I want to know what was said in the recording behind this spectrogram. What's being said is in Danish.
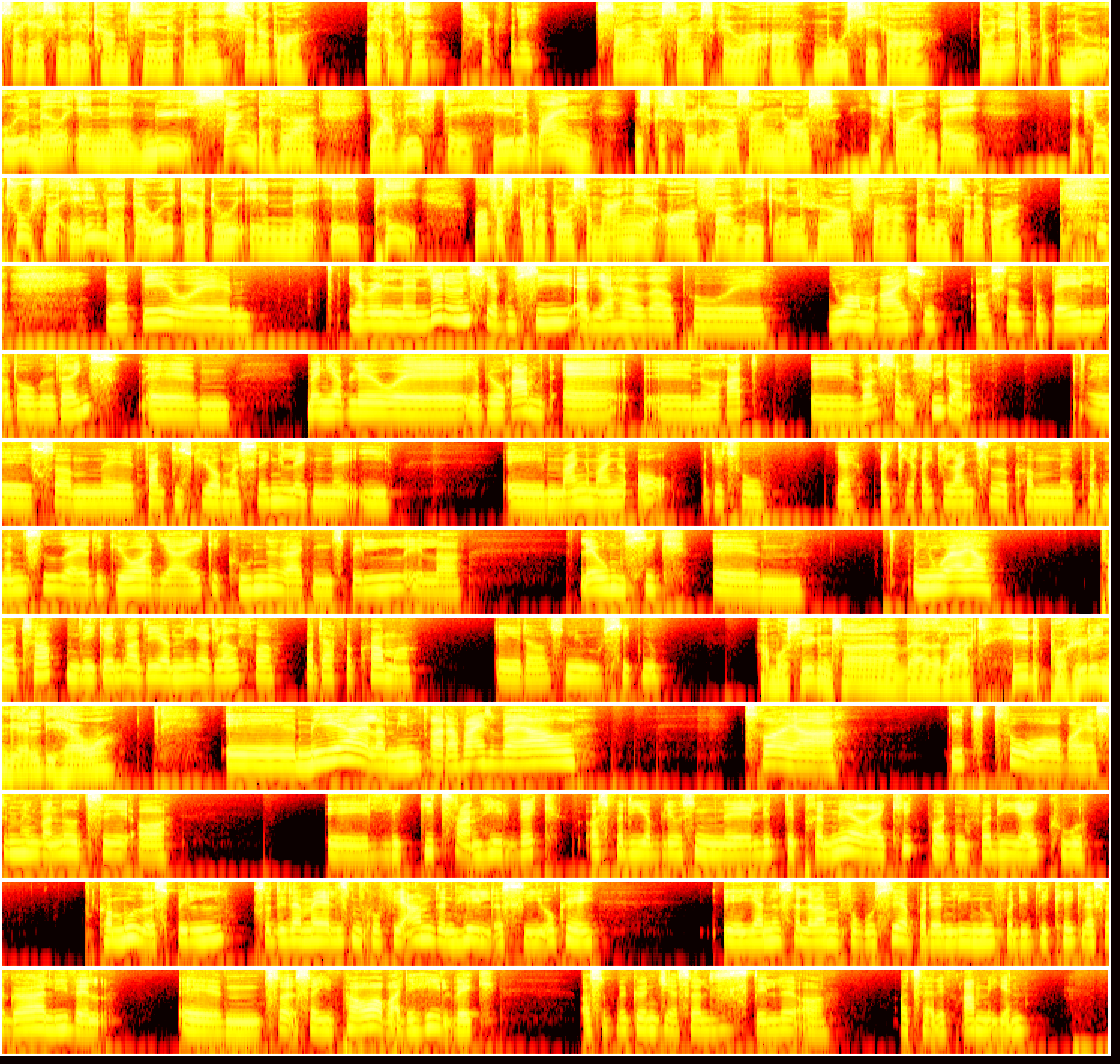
Så kan jeg sige velkommen til René Søndergaard. Velkommen til. Tak for det. Sanger, sangskriver og musiker. Du er netop nu ude med en uh, ny sang, der hedder Jeg vidste hele vejen. Vi skal selvfølgelig høre sangen og også historien bag. I 2011, der udgiver du en uh, EP. Hvorfor skulle der gå så mange år, før vi igen hører fra René Søndergaard? ja, det er jo... Øh, jeg vil øh, lidt ønske, at jeg kunne sige, at jeg havde været på øh, jordomrejse og siddet på Bali og drukket drinks. Øh, men jeg blev, øh, jeg blev ramt af øh, noget ret øh, voldsom sygdom, øh, som øh, faktisk gjorde mig sengelæggende i øh, mange, mange år. Og det tog ja, rigtig, rigtig lang tid at komme øh, på den anden side af. Det gjorde, at jeg ikke kunne hverken spille eller lave musik. Øh, men nu er jeg på toppen igen, og det er jeg mega glad for. Og derfor kommer øh, der også ny musik nu. Har musikken så været lagt helt på hylden i alle de her år? Øh, mere eller mindre. Der har faktisk været, tror jeg, et-to år, hvor jeg simpelthen var nødt til at øh, lægge gitaren helt væk. Også fordi jeg blev sådan øh, lidt deprimeret af at kigge på den, fordi jeg ikke kunne komme ud og spille. Så det der med, at jeg ligesom kunne fjerne den helt og sige, okay, øh, jeg er nødt til at lade være med at fokusere på den lige nu, fordi det kan ikke lade sig gøre alligevel. Øh, så, så i et par år var det helt væk. Og så begyndte jeg så lige så stille at, at tage det frem igen.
